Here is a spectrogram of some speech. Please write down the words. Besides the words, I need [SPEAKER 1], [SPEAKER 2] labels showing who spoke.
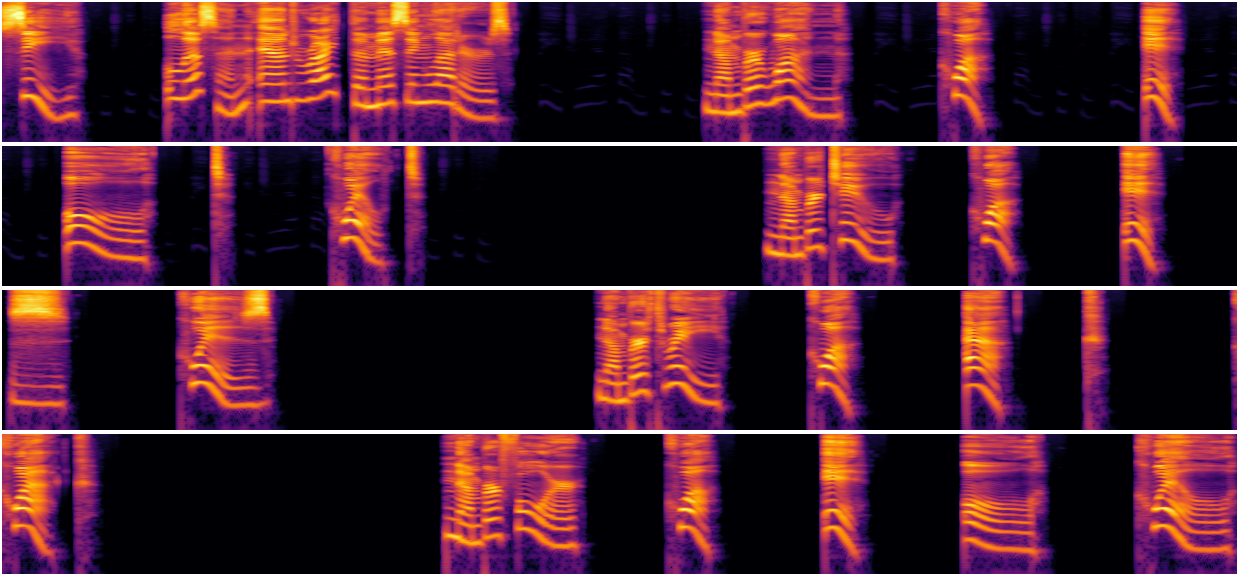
[SPEAKER 1] C. Listen and write the missing letters. Number 1. Qua. I. Ol. T. Quilt. Number 2. Qua. I. Z. Quiz. Number 3. Qua. A. K. Quack. Number 4. Qua. I. Ol. Quill.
